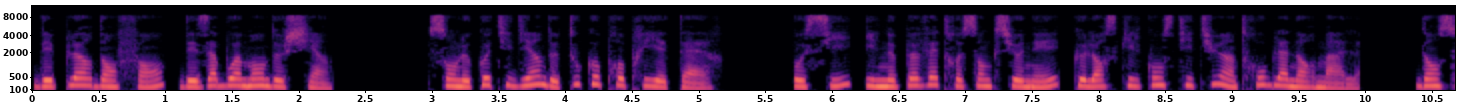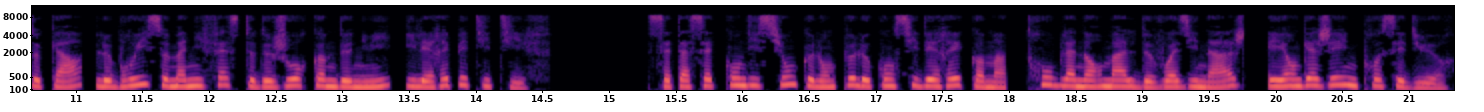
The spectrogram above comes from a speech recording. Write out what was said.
des pleurs d'enfants, des aboiements de chiens sont le quotidien de tout copropriétaire. Aussi, ils ne peuvent être sanctionnés, que lorsqu'ils constituent un trouble anormal. Dans ce cas, le bruit se manifeste de jour comme de nuit, il est répétitif. C'est à cette condition que l'on peut le considérer comme un trouble anormal de voisinage, et engager une procédure.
